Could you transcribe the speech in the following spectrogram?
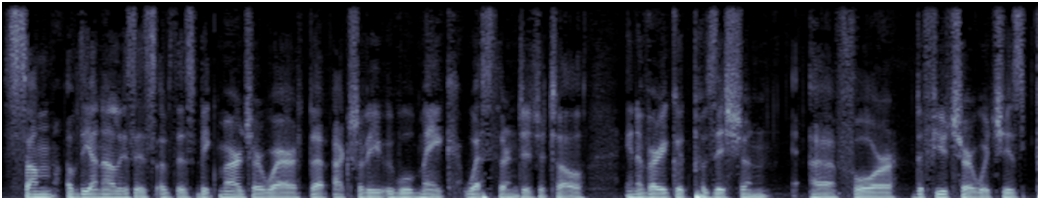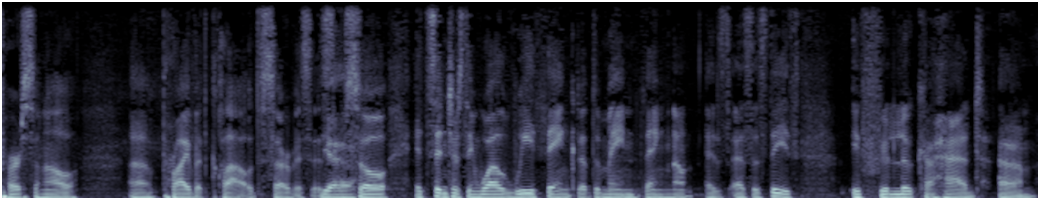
some of the analysis of this big merger were that actually it will make Western Digital in a very good position uh, for the future, which is personal uh, private cloud services. Yeah. So it's interesting. While we think that the main thing now is SSDs, if you look ahead, um,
